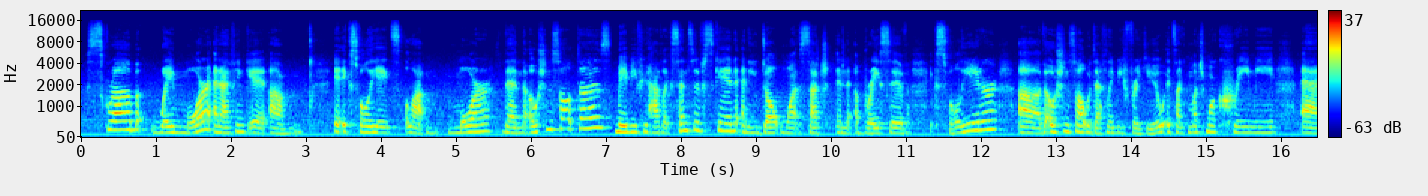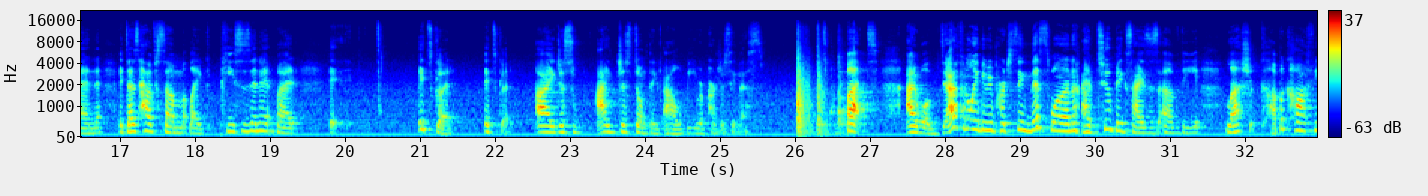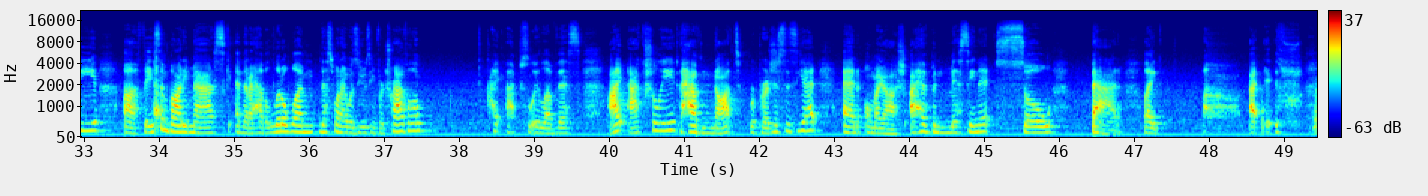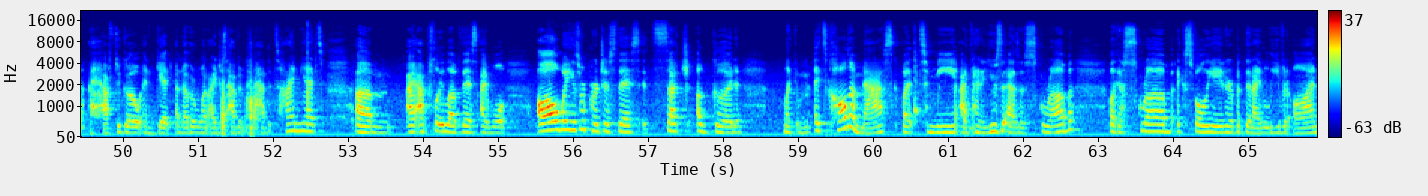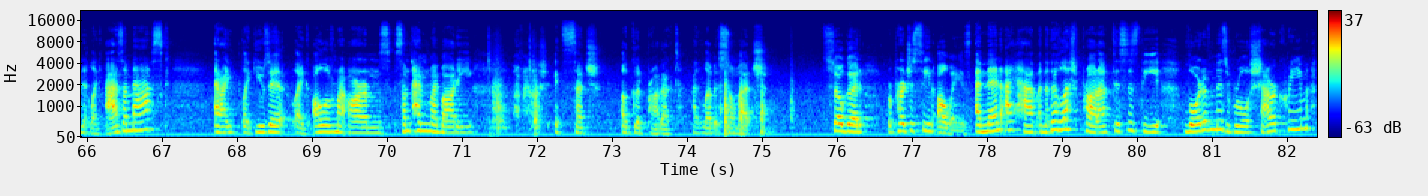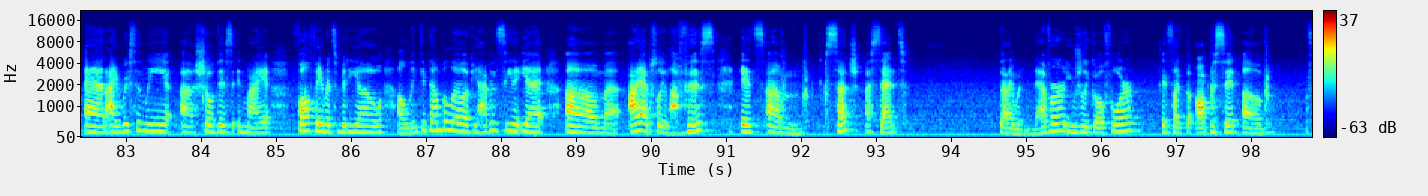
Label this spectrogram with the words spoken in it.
scrub way more and I think it um it exfoliates a lot more than the ocean salt does. Maybe if you have like sensitive skin and you don't want such an abrasive exfoliator, uh, the ocean salt would definitely be for you. It's like much more creamy and it does have some like pieces in it, but it, it's good. It's good. I just I just don't think I'll be repurchasing this. But I will definitely be repurchasing this one. I have two big sizes of the Lush Cup of Coffee uh, Face and Body Mask, and then I have a little one. This one I was using for travel. I absolutely love this. I actually have not repurchased this yet, and oh my gosh, I have been missing it so bad. Like, I, I have to go and get another one. I just haven't had the time yet. Um, I absolutely love this. I will always repurchase this. It's such a good, like, it's called a mask, but to me, I kind of use it as a scrub, like a scrub exfoliator, but then I leave it on, like, as a mask. And I, like, use it, like, all over my arms, sometimes my body. Oh my gosh, it's such a good product. I love it so much. So good. We're always. And then I have another Lush product. This is the Lord of Misrule Shower Cream. And I recently uh, showed this in my fall favorites video. I'll link it down below if you haven't seen it yet. Um, I absolutely love this. It's um, such a scent that I would never usually go for. It's like the opposite of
